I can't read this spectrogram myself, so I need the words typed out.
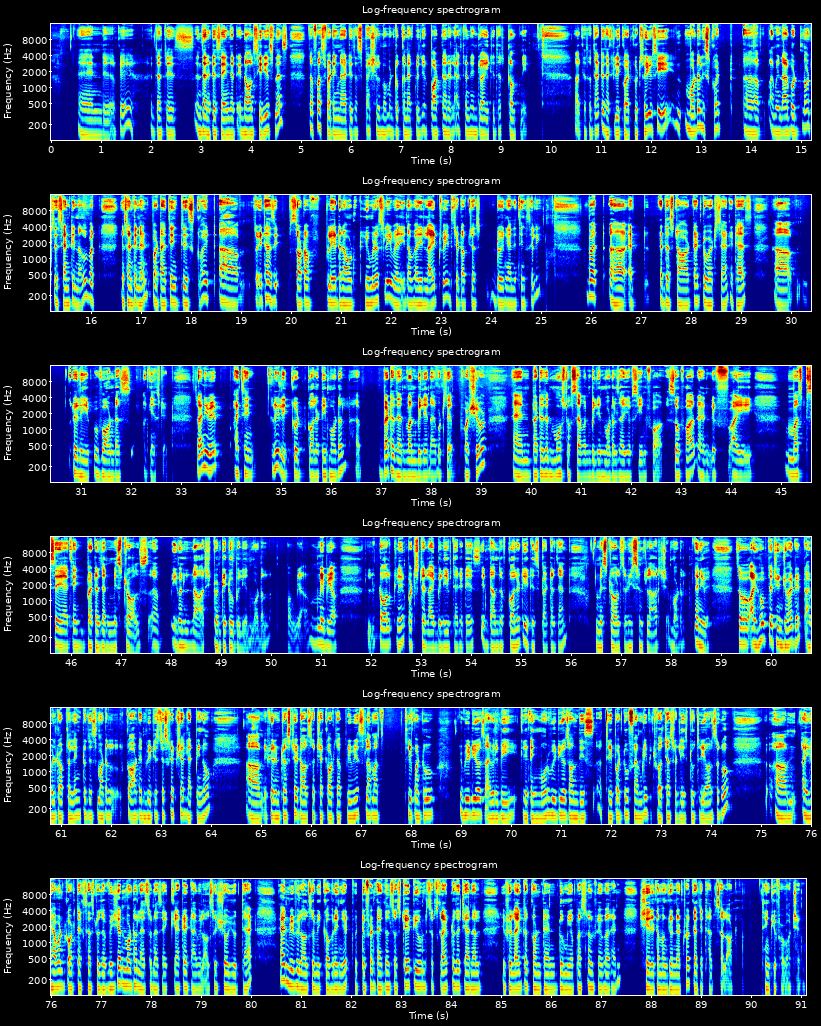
And okay, that is, and then it is saying that in all seriousness, the first wedding night is a special moment to connect with your partner, relax, and enjoy each other's company. Okay, so that is actually quite good. So you see, model is quite uh, I mean, I would not say sentinel, but a sentient, but I think it is quite, uh, so it has sort of played around humorously, very in a very light way instead of just doing anything silly. But uh, at at the start and towards end, it has uh, really warned us against it. So anyway, I think really good quality model, uh, better than one billion, I would say for sure, and better than most of seven billion models I have seen for so far. And if I must say, I think better than Mistral's uh, even large 22 billion model um, yeah maybe a tall claim but still i believe that it is in terms of quality it is better than mistral's recent large model. Anyway so i hope that you enjoyed it. I will drop the link to this model card in video's description. Let me know. Um, if you're interested also check out the previous llama 3.2 videos. I will be creating more videos on this uh, 3.2 family which was just released two three hours ago um, I haven't got access to the vision model. As soon as I get it I will also show you that. And we will also be covering it with different angles. So stay tuned subscribe to the channel. If you like the content do me a personal favor and share it among your network as it helps a lot. Thank you for watching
